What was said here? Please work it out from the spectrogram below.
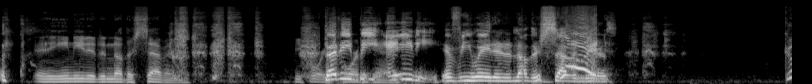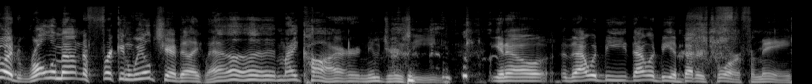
and he needed another seven before he then he'd be again. 80 if he waited another 7 Good! years. Good. Roll him out in a freaking wheelchair. Be like, well, my car, New Jersey. you know, that would be that would be a better tour for me.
